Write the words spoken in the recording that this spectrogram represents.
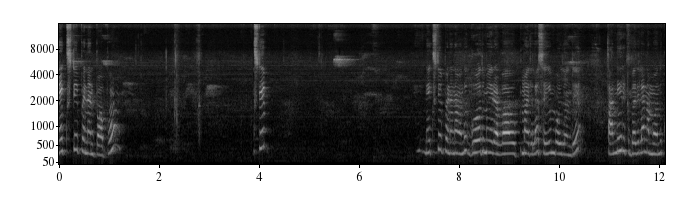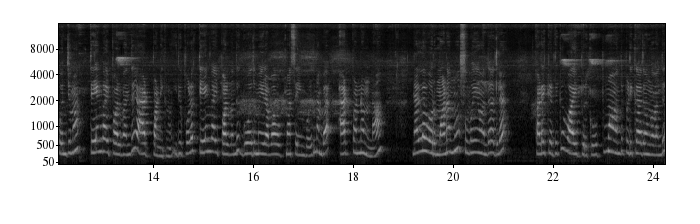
நெக்ஸ்ட் டிப் என்னென்னு பார்ப்போம். நெக்ஸ்ட் டிப் நெக்ஸ்ட் ஸ்டெப் என்னென்னா வந்து கோதுமை ரவா உப்புமா இதெல்லாம் செய்யும்போது வந்து தண்ணீருக்கு பதிலாக நம்ம வந்து கொஞ்சமாக தேங்காய் பால் வந்து ஆட் பண்ணிக்கணும். இது போல் தேங்காய் பால் வந்து கோதுமை ரவா உப்புமா செய்யும்போது நம்ம ஆட் பண்ணோம்னா நல்ல ஒரு மனமும் சுவையும் வந்து அதில் கிடைக்கிறதுக்கு வாய்ப்பு இருக்குது உப்புமா வந்து பிடிக்காதவங்க வந்து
